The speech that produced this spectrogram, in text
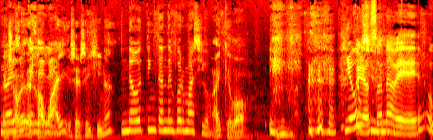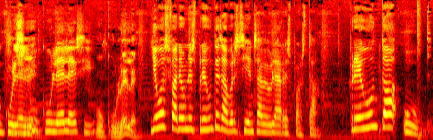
Això ve de ukelele. Hawaii? És Xina? No tinc tanta informació. Ai, que bo. Jo Però us... sona bé, eh? Ukulele. Ukulele, sí. Ukulele. Jo us faré unes preguntes a veure si en sabeu la resposta. Pregunta 1.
